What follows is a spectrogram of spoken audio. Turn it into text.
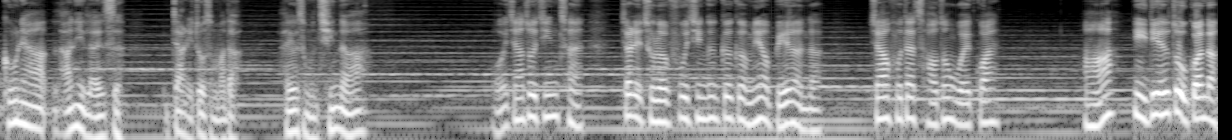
姑娘哪里人士？家里做什么的？还有什么亲人啊？我家住京城，家里除了父亲跟哥哥，没有别人的。家父在朝中为官，啊，你爹是做官的，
